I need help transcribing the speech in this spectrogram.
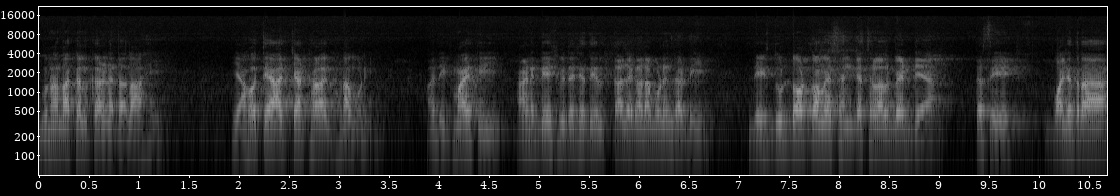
गुन्हा दाखल करण्यात आला आहे. या होत्या आजच्या ठळक घडामोडी. अधिक माहिती आणि देशविदेशातील ताज्या घडामोडींसाठी देशदूत डॉट कॉम या संकेतस्थळाला भेट द्या. तसेच वाजत राहा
